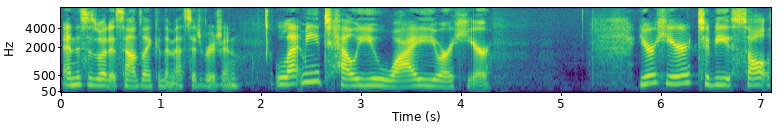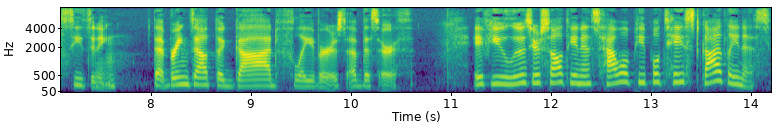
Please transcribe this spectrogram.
And this is what it sounds like in the message version. Let me tell you why you're here. You're here to be salt seasoning that brings out the God flavors of this earth. If you lose your saltiness, how will people taste godliness?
